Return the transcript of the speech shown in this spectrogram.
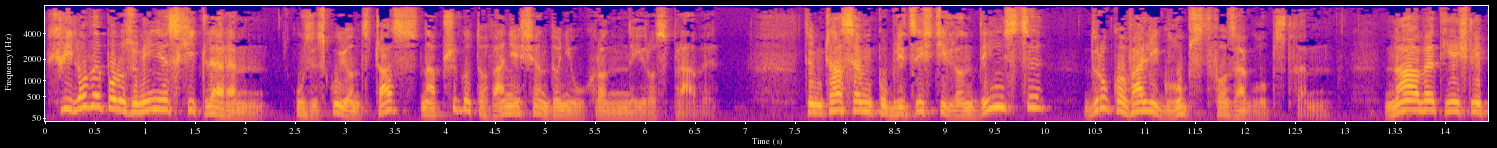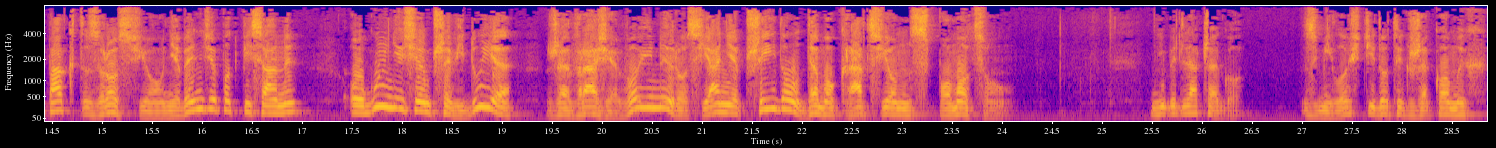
chwilowe porozumienie z Hitlerem, uzyskując czas na przygotowanie się do nieuchronnej rozprawy. Tymczasem publicyści londyńscy drukowali głupstwo za głupstwem. Nawet jeśli pakt z Rosją nie będzie podpisany, ogólnie się przewiduje, że w razie wojny Rosjanie przyjdą demokracjom z pomocą. Niby dlaczego? Z miłości do tych rzekomych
